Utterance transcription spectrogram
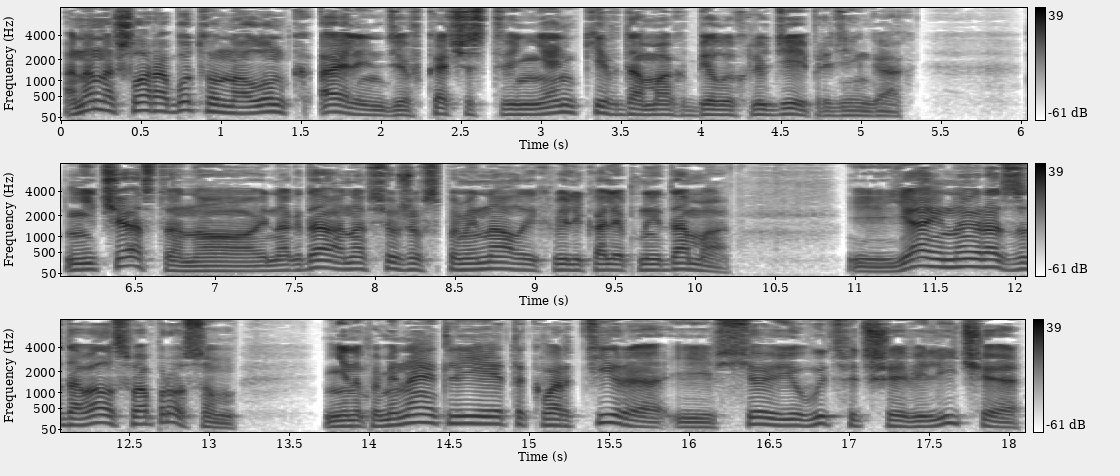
Она нашла работу на Лонг-Айленде в качестве няньки в домах белых людей при деньгах. Не часто, но иногда она все же вспоминала их великолепные дома – и я иной раз задавалась вопросом, не напоминает ли ей эта квартира и все ее выцветшее величие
